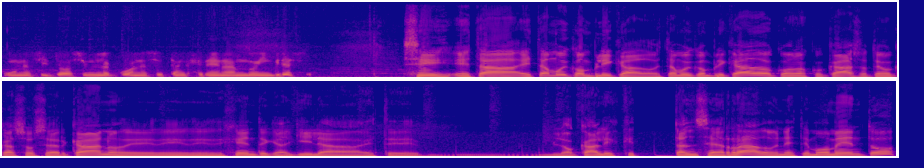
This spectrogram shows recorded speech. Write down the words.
una situación en la cual se están generando ingresos. Sí, está, está muy complicado, está muy complicado, conozco casos, tengo casos cercanos de, gente que alquila este, locales que están cerrados en este momento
